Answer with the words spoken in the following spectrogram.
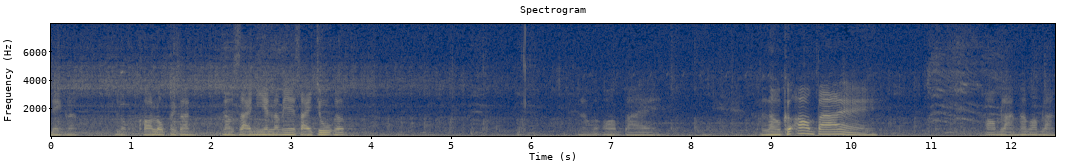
เด้งแล้วหลบขอหลบไปก่อน เราสายเนียนเราไม่ใช่สายจูครับ เราก็อ้อมไป เราก็อ้อมไป อ้อมหลังครับอ้อมหลัง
